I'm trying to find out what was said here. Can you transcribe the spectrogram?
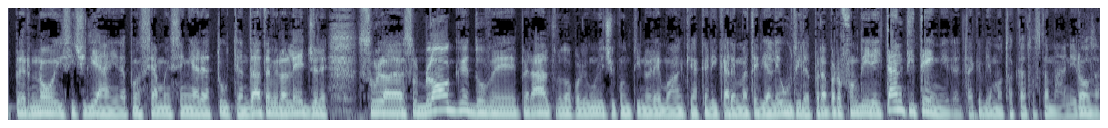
per noi siciliani. La possiamo insegnare a tutti. Andatevelo a leggere sul, sul blog, dove peraltro dopo le 11 continueremo anche a caricare materiale utile per approfondire i tanti temi in realtà che abbiamo toccato stamani. Rosa.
